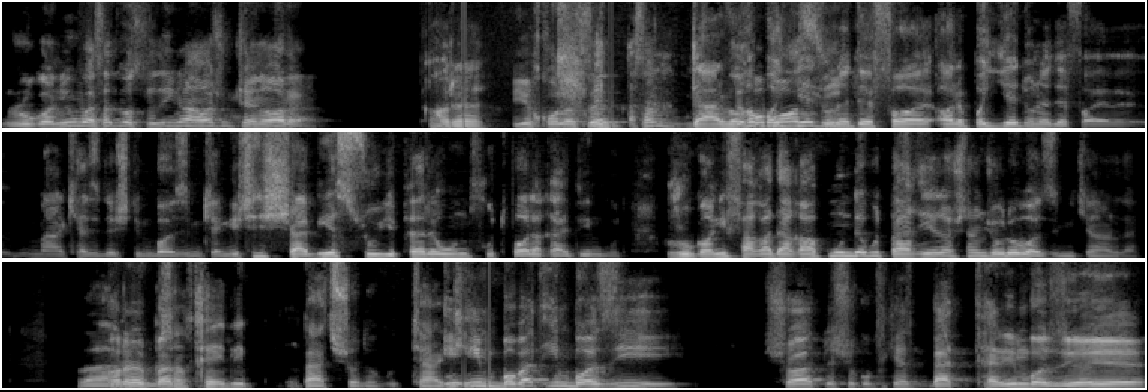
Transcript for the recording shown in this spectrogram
روگانی اون وسط واسطه اینا همشون کناره آره. یه خلاصه اصلا در واقع با یه دونه دفاع آره با یه دونه دفاع مرکزی داشتیم بازی می‌کنیم یه چیزی شبیه سویپر اون فوتبال قدیم بود. روگانی فقط عقب مونده بود بقیه داشتن جلو بازی می‌کردن. و آره بعد خیلی بد شده بود ترکیب. این بابت این بازی شاید بشه گفت که از بدترین بازی های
